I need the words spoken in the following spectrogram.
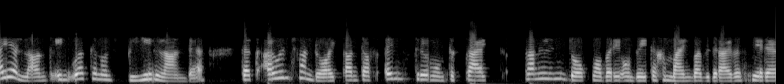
eie land en ook in ons buurlande dat ouens van daai kant af instroom om te kyk kan hulle nie dalk maar by die onwettige mynboubedrywighede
